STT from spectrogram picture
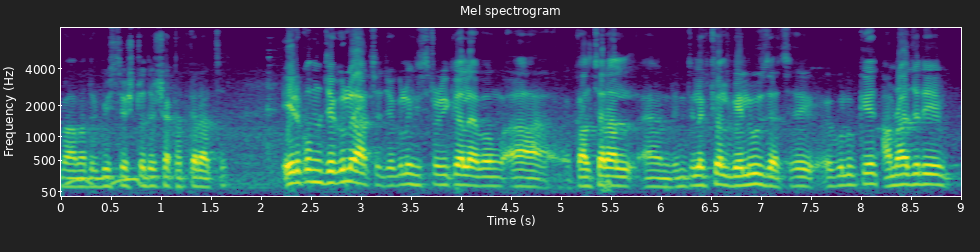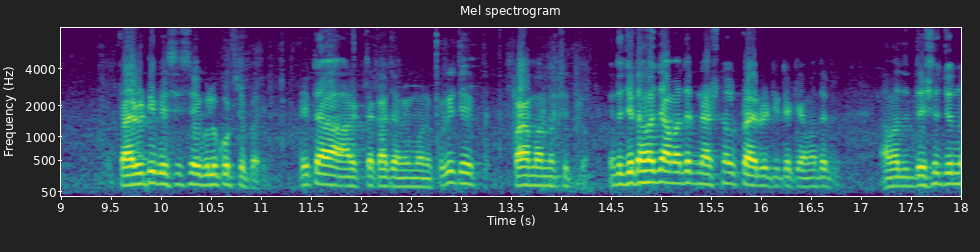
বা আমাদের বীরশ্রেষ্ঠদের সাক্ষাৎকার আছে। এরকম যেগুলো আছে, যেগুলো হিস্টোরিক্যাল এবং কালচারাল অ্যান্ড ইন্টেলেকচুয়াল ভ্যালুজ আছে, এগুলোকে আমরা যদি প্রায়োরিটি বেসিসে এগুলো করতে পারি, এটা আরেকটা কাজ আমি মনে করি যে প্রামাণ্য চিত্র। কিন্তু যেটা হয় যে আমাদের ন্যাশনাল প্রায়োরিটিটাকে আমাদের আমাদের দেশের জন্য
